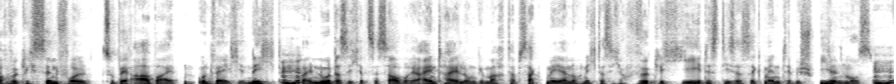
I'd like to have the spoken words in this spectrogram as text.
auch wirklich sinnvoll zu bearbeiten und welche nicht? Mhm. Weil nur, dass ich jetzt eine saubere Einteilung gemacht habe, sagt mir ja noch nicht, dass ich auch wirklich jedes dieser Segmente bespielen muss. Mhm.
